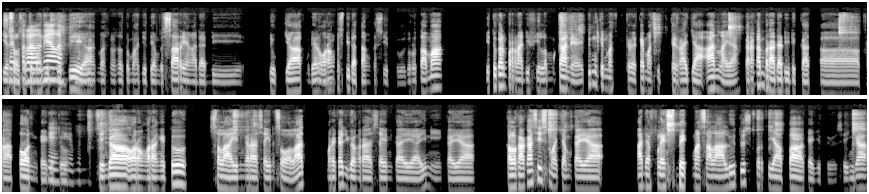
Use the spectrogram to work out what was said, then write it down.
ya salah satu masjid lah. gede ya, mas- salah satu masjid yang besar yang ada di Jogja. Kemudian Hmm. orang pasti datang ke situ, terutama itu kan pernah difilmkan ya. Itu mungkin masih kayak masjid kerajaan lah ya, karena kan berada di dekat eh, keraton kayak Iya, gitu. iya benar. Sehingga orang-orang itu selain ngerasain sholat, mereka juga ngerasain kayak ini, kayak kalau kakak sih semacam kayak ada flashback masa lalu itu seperti apa kayak gitu. Sehingga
